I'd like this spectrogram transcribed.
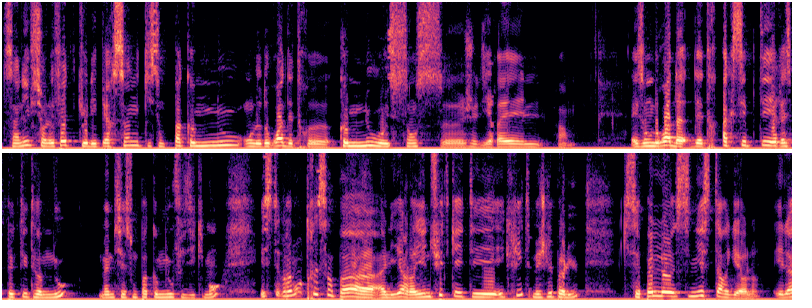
c'est un livre sur le fait que les personnes qui sont pas comme nous ont le droit d'être comme nous au sens, euh, je dirais, elles ont le droit d'être acceptées et respectées comme nous, même si elles sont pas comme nous physiquement. Et c'était vraiment très sympa à, lire. Alors il y a une suite qui a été écrite, mais je l'ai pas lu, qui s'appelle euh, Signé Stargirl. Et là,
